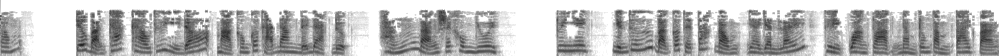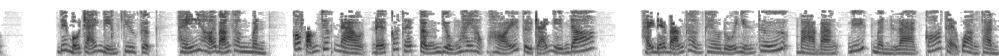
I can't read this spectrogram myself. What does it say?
sống. Nếu bạn khát khao thứ gì đó mà không có khả năng để đạt được, hẳn bạn sẽ không vui. Tuy nhiên, những thứ bạn có thể tác động và giành lấy thì hoàn toàn nằm trong tầm tay bạn. Với mỗi trải nghiệm tiêu cực, hãy hỏi bản thân mình có phẩm chất nào để có thể tận dụng hay học hỏi từ trải nghiệm đó. Hãy để bản thân theo đuổi những thứ mà bạn biết mình là có thể hoàn thành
